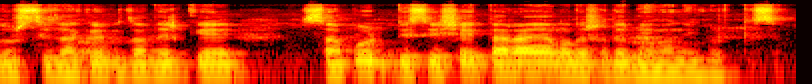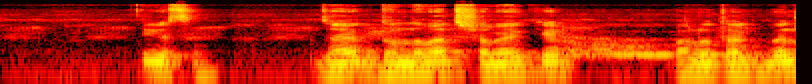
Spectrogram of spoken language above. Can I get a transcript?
করছি, যাকে, যাদেরকে সাপোর্ট দিচ্ছি সেই তারাই আমাদের সাথে বেমানি করতেছে। ঠিক আছে? যাই হোক, ধন্যবাদ সবাইকে। ভালো থাকবেন।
